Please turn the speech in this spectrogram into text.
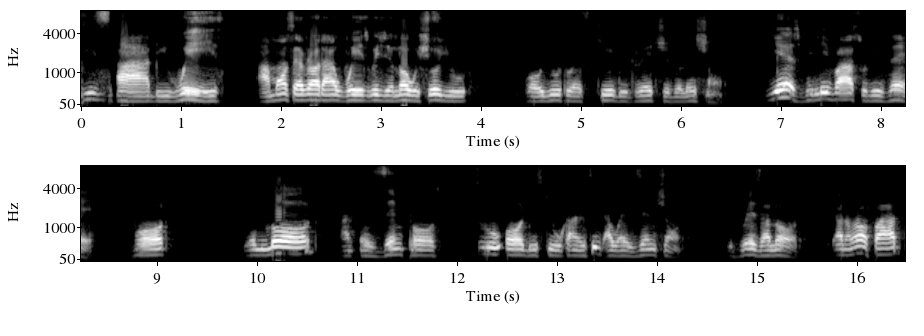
these are the ways, among several other ways, which the Lord will show you for you to escape the great tribulation. Yes, believers will be there, but the Lord can exempt us through all these We can receive our exemption. If praise the Lord. And matter of fact,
